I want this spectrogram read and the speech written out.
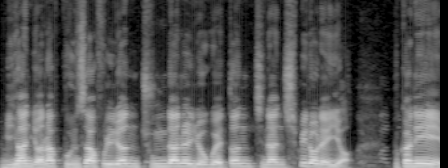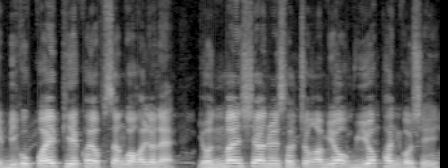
미한 연합 군사훈련 중단을 요구했던 지난 11월에 이어 북한이 미국과의 비핵화 협상과 관련해 연말 시한을 설정하며 위협한 것이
